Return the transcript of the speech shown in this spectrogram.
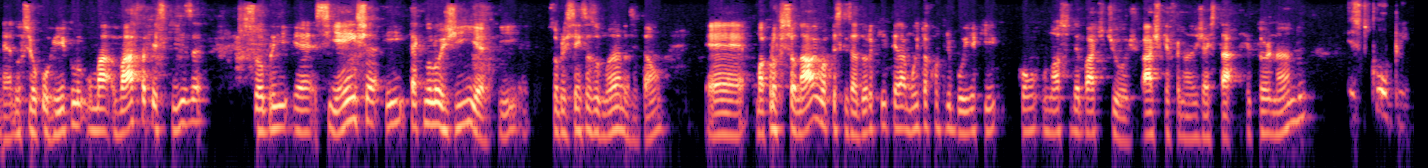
né, no seu currículo uma vasta pesquisa sobre é, ciência e tecnologia e sobre ciências humanas. Então, é uma profissional e uma pesquisadora que terá muito a contribuir aqui com o nosso debate de hoje. Acho que a Fernanda já está retornando. Desculpe.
